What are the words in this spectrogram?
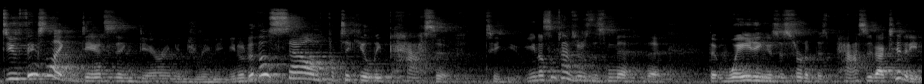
Do things like dancing, daring, and dreaming, you know, do those sound particularly passive to you? You know, sometimes there's this myth that that waiting is just sort of this passive activity.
